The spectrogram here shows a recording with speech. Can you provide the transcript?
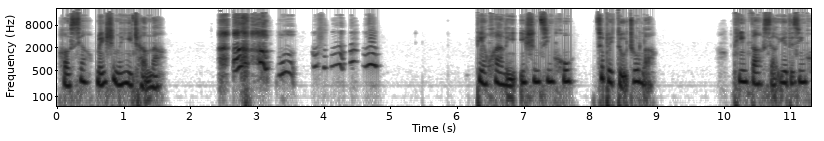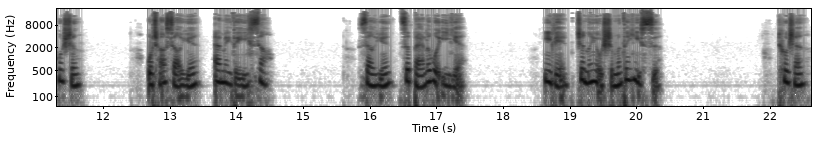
好像没什么异常呢。电话里一声惊呼就被堵住了。听到小月的惊呼声，我朝小圆暧昧的一笑。小圆则白了我一眼，一脸这能有什么的意思？突然，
